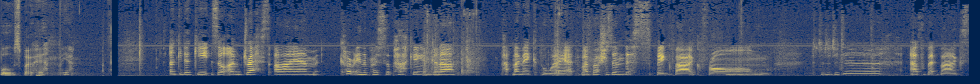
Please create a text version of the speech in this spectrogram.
Wolves bow here. But yeah. Okie dokie. So I'm dressed. I am currently in the process of packing. I'm gonna pack my makeup away. I put my brushes in this big bag from da -da -da Alphabet Bags.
